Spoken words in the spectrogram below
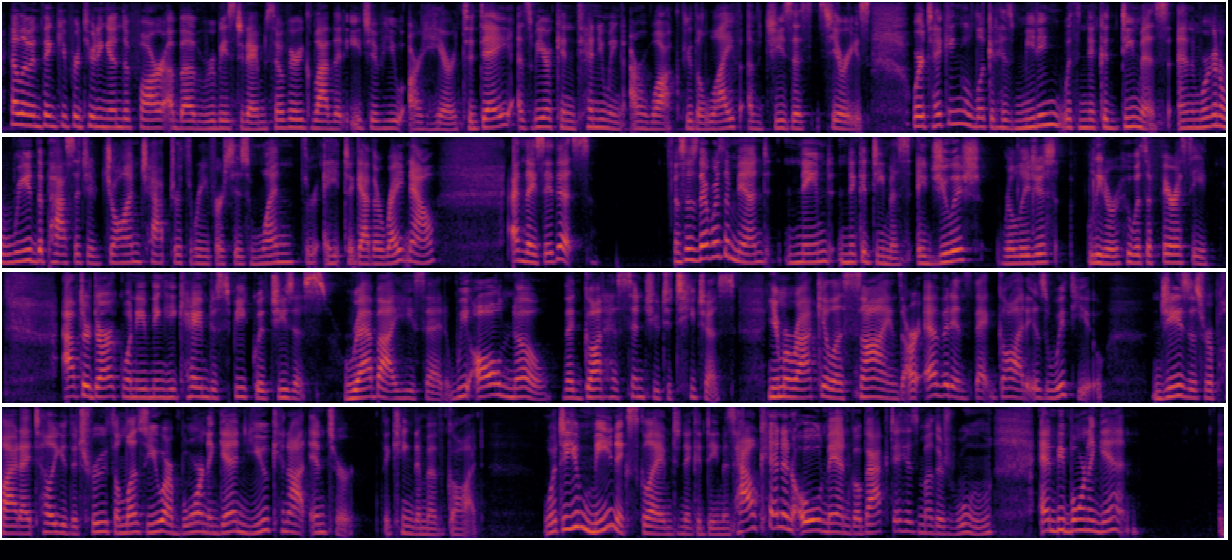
Hello, and thank you for tuning in to Far Above Rubies today. I'm so very glad that each of you are here. Today, as we are continuing our walk through the Life of Jesus series, we're taking a look at his meeting with Nicodemus, and we're going to read the passage of John chapter 3, verses 1 through 8 together right now. And they say this It says, There was a man named Nicodemus, a Jewish religious leader who was a Pharisee. After dark one evening, he came to speak with Jesus. Rabbi, he said, we all know that God has sent you to teach us. Your miraculous signs are evidence that God is with you. Jesus replied, I tell you the truth, unless you are born again, you cannot enter the kingdom of God. What do you mean? exclaimed Nicodemus. How can an old man go back to his mother's womb and be born again?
